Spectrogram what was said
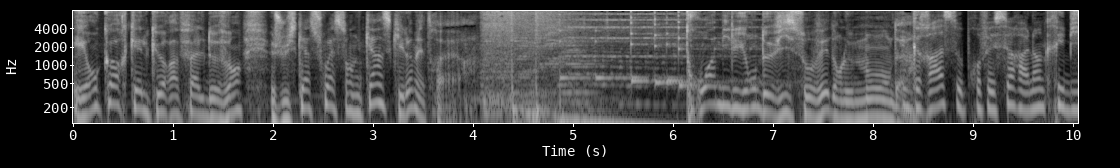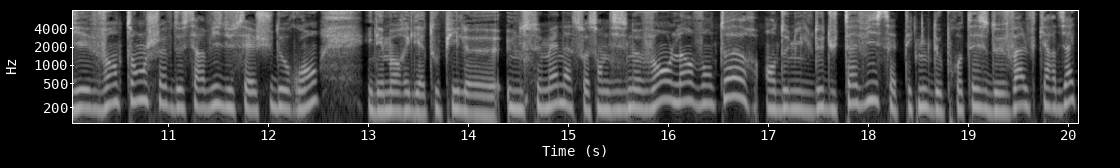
et encore quelques rafales de vent jusqu'à 75 km heure. 3 millions de vies sauvées dans le monde. Grâce au professeur Alain Cribier, 20 ans chef de service du CHU de Rouen. Il est mort il y a tout pile euh, une semaine à 79 ans. L'inventeur en 2002 du TAVI, cette technique de prothèse de valve cardiaque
